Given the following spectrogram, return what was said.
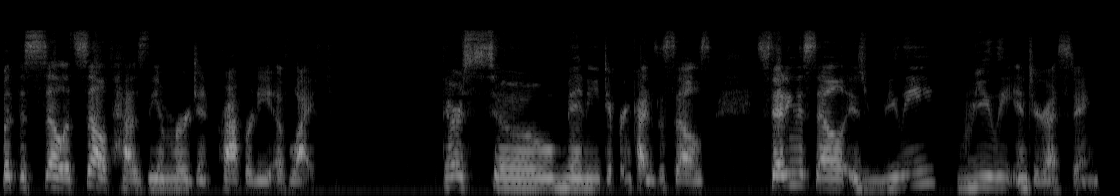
but the cell itself has the emergent property of life. There are so many different kinds of cells. Studying the cell is really, really interesting.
